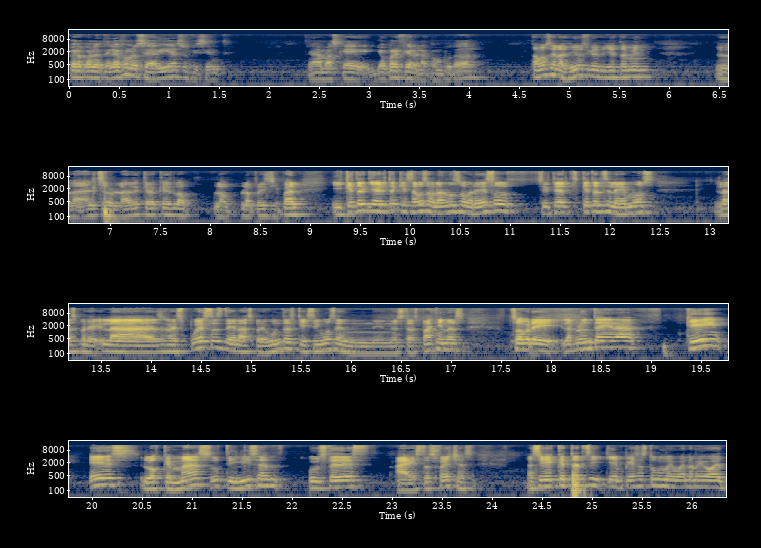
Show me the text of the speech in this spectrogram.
Pero con el teléfono se haría suficiente. Nada más que yo prefiero la computadora. Estamos en las mismas, fíjate, yo también. la- el celular creo que es lo, lo- lo principal. ¿Y qué tal que ahorita que estamos hablando sobre eso, si te- qué tal si leemos las, pre- las respuestas de las preguntas que hicimos en, en nuestras páginas? Sobre, la pregunta era, ¿qué es lo que más utilizan ustedes a estas fechas? Así que, ¿qué tal si que empiezas tú, mi buen amigo Ed?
